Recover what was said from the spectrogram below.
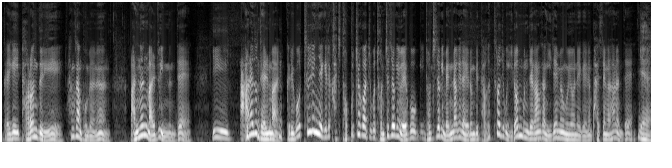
그러니까 이게 이 발언들이 항상 보면은 맞는 말도 있는데 이 안 해도 될 말 그리고 틀린 얘기를 같이 덧붙여가지고 전체적인 왜곡, 전체적인 맥락이나 이런 게 다 흐트러지고 이런 문제가 항상 이재명 의원에게는 발생을 하는데 예.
